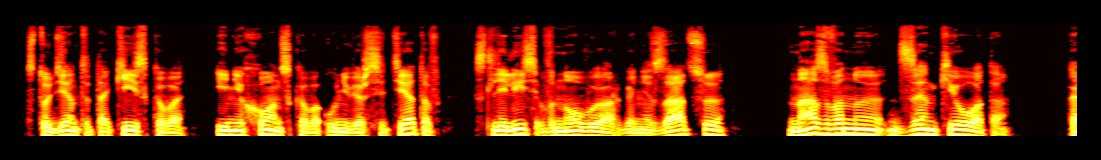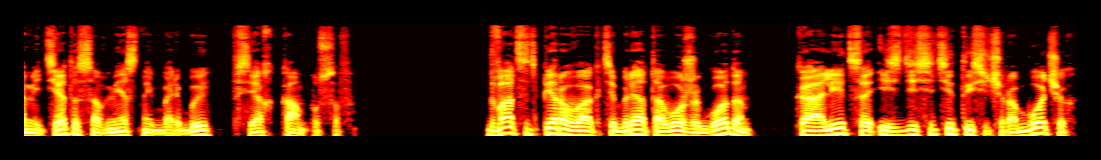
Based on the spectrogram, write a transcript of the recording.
студенты Токийского и Нихонского университетов слились в новую организацию, названную Дзен-Киото — Комитеты совместной борьбы всех кампусов. 21 октября того же года коалиция из 10 тысяч рабочих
